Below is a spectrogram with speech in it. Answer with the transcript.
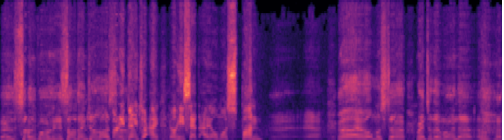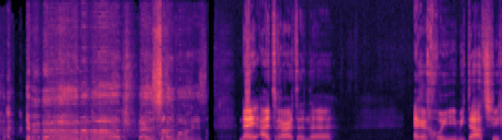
It's so, it's so dangerous. Very dangerous. I, no, he said I almost spun. Yeah, yeah. I almost uh, went to the moon. Uh. nee, uiteraard een eh, erg goede imitatie.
